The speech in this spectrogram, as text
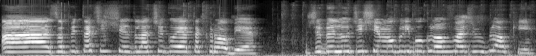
A zapytacie się, dlaczego ja tak robię? Żeby ludzie się mogli blokować w bloki.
